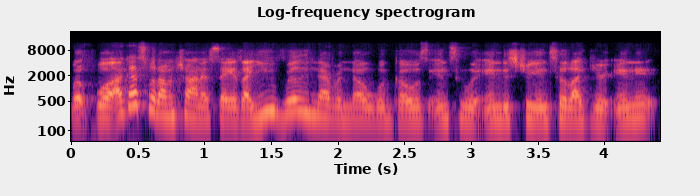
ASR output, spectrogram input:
but well I guess what I'm trying to say is like you really never know what goes into an industry until like you're in it.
